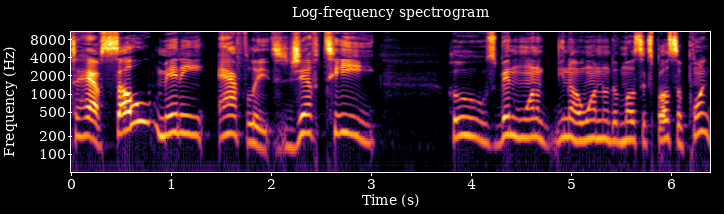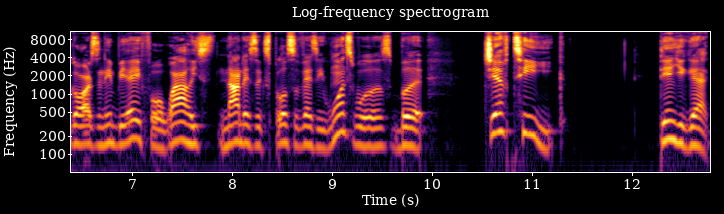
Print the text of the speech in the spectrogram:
to have so many athletes. Jeff Teague, who's been one of you know one of the most explosive point guards in the NBA for a while. He's not as explosive as he once was, but Jeff Teague. Then you got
